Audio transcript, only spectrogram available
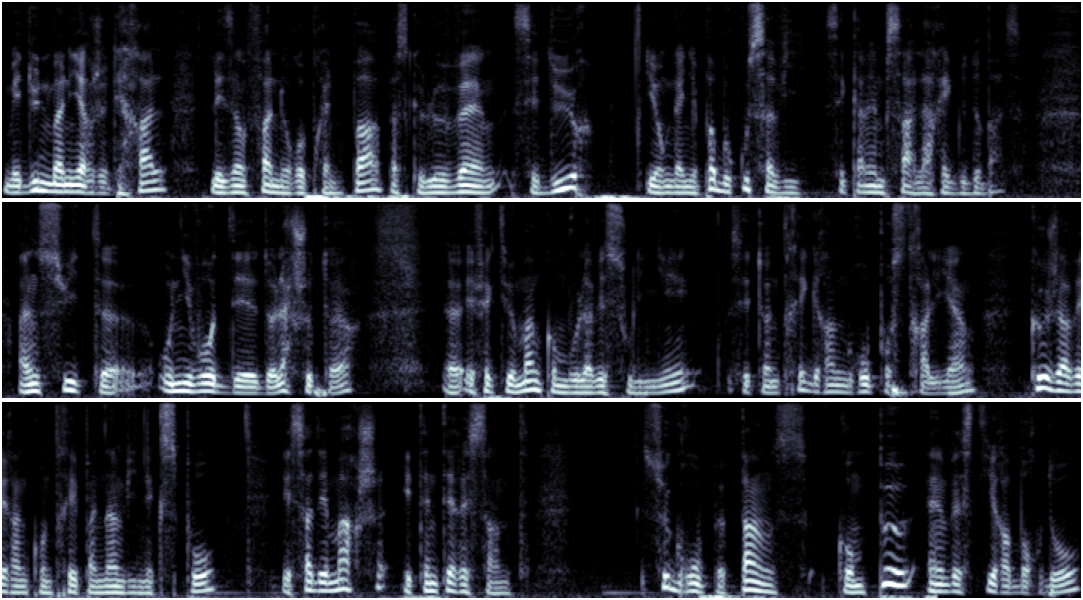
mais d'une manière générale, les enfants ne reprennent pas parce que le vin, c'est dur et on ne gagne pas beaucoup sa vie. C'est quand même ça la règle de base. Ensuite, euh, au niveau de l'acheteur, effectivement, comme vous l'avez souligné, c'est un très grand groupe australien que j'avais rencontré pendant Vinexpo et sa démarche est intéressante. Ce groupe pense qu'on peut investir à Bordeaux,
